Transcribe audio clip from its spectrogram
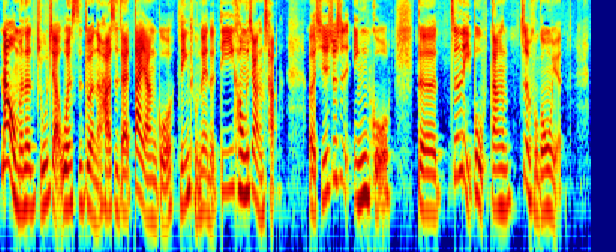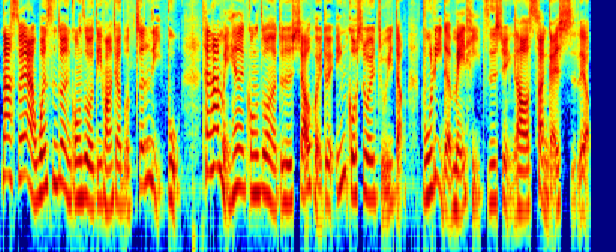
那我们的主角温斯顿呢，他是在大洋国领土内的第一空降场，呃，其实就是英国的真理部当政府公务员。那虽然温斯顿工作的地方叫做真理部，但他每天的工作呢，就是销毁对英国社会主义党不利的媒体资讯，然后篡改史料。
